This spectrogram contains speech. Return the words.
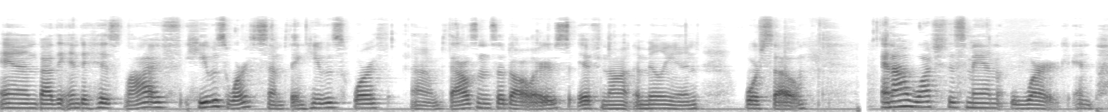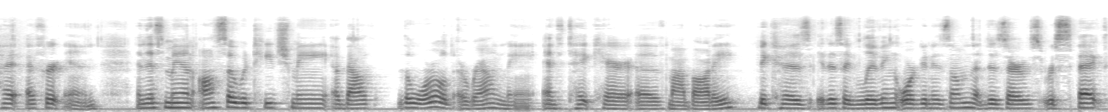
and by the end of his life, he was worth something. He was worth um, thousands of dollars, if not a million or so. And I watched this man work and put effort in. And this man also would teach me about the world around me and to take care of my body because it is a living organism that deserves respect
